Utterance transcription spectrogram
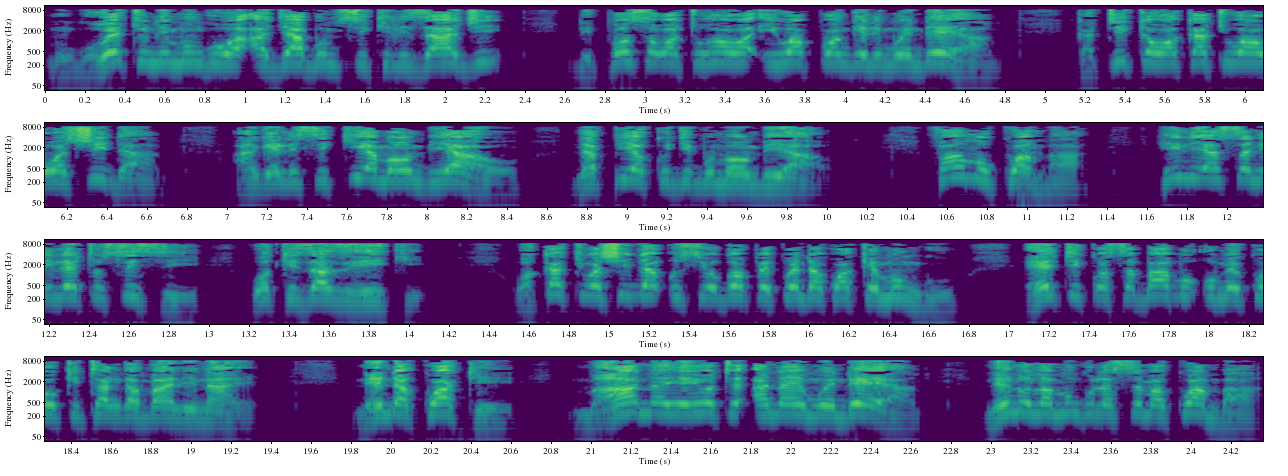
Mungu wetu ni mungu wa ajabu msikilizaji. Ndiposa watu hawa iwapo angelimwendea katika wakati wao wa shida angelisikia maombi yao na pia kujibu maombi yao fahamu kwamba hili hasa ni letu sisi wa kizazi hiki. Wakati wa shida usiogope kwenda kwake mungu eti kwa sababu umekuwa ukitanga mbali naye. Nenda kwake maana yeyote anayemwendea neno la mungu lasema kwamba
